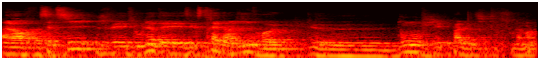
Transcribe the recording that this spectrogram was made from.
Alors, celle-ci, je vais vous lire des extraits d'un livre euh, dont j'ai pas le titre sous la main,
